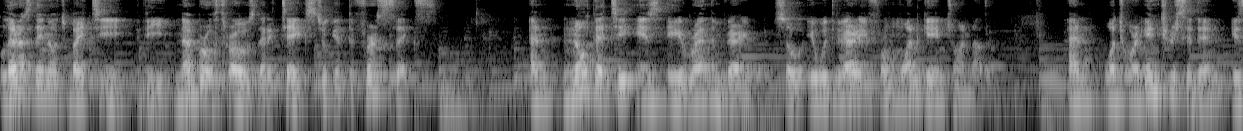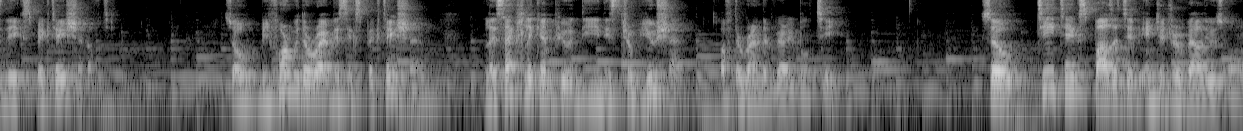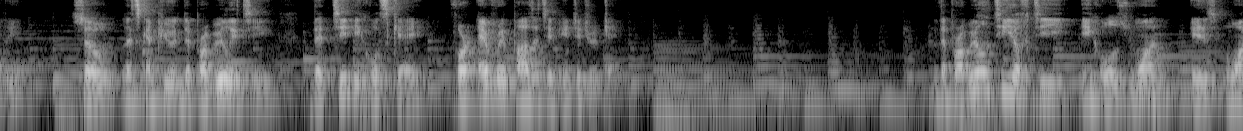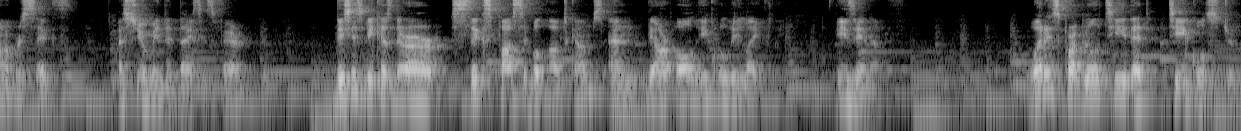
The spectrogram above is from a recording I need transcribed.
Let us denote by t the number of throws that it takes to get the first six, and note that t is a random variable, so it would vary from one game to another. And what we're interested in is the expectation of t. So before we derive this expectation, let's actually compute the distribution of the random variable t. So t takes positive integer values only, so let's compute the probability that t equals k for every positive integer k. The probability of t equals 1 is 1 over 6, assuming the dice is fair, this is because there are six possible outcomes and they are all equally likely. Easy enough. What is probability that t equals 2?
